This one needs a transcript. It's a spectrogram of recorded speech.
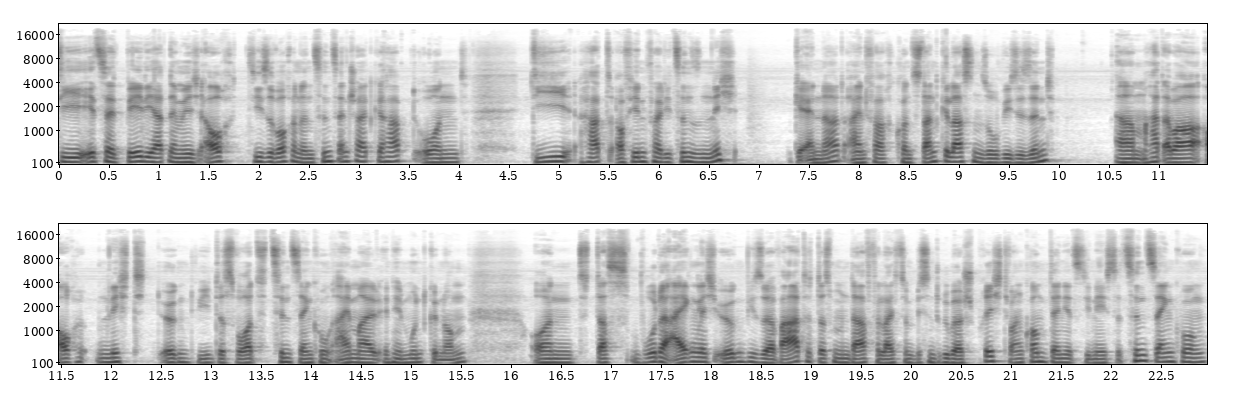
die EZB, die hat nämlich auch diese Woche einen Zinsentscheid gehabt und die hat auf jeden Fall die Zinsen nicht geändert, einfach konstant gelassen, so wie sie sind ähm, hat aber auch nicht irgendwie das Wort Zinssenkung einmal in den Mund genommen. Und das wurde eigentlich irgendwie so erwartet, dass man da vielleicht so ein bisschen drüber spricht. Wann kommt denn jetzt die nächste Zinssenkung?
